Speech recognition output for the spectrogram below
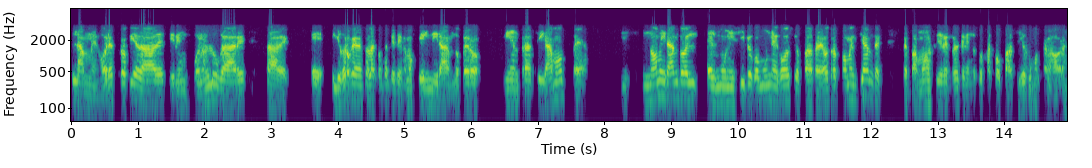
las mejores propiedades, tienen buenos lugares, ¿sabes? Eh, y yo creo que eso es la cosa que tenemos que ir mirando, pero mientras sigamos no mirando el, el, municipio como un negocio para traer otros comerciantes, pues vamos a seguir teniendo sus vacíos como están ahora.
